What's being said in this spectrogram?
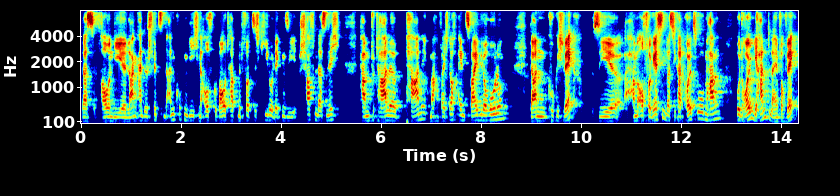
dass Frauen die Langhandel schwitzend angucken, die ich ihnen aufgebaut habe mit 40 Kilo, denken sie, schaffen das nicht, haben totale Panik, machen vielleicht doch ein, zwei Wiederholungen. Dann gucke ich weg. Sie haben auch vergessen, dass sie gerade Kreuz oben haben und räumen die Handel einfach weg,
